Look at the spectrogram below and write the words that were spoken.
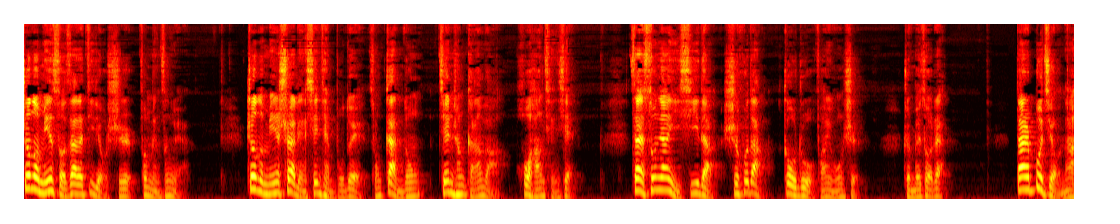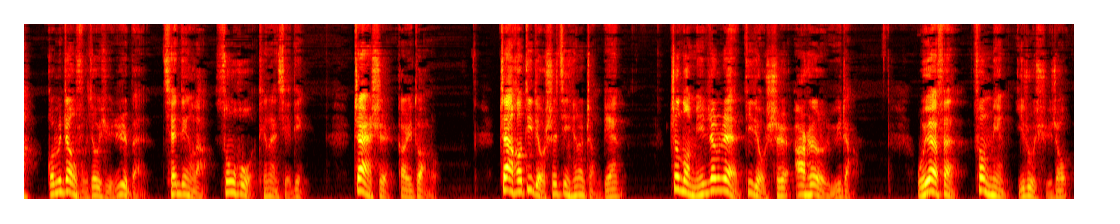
郑洞民所在的第九师奉命增援。郑洞民率领先遣部队从赣东兼程赶往护航前线，在松江以西的石湖荡构筑防御工事，准备作战。但是不久呢，国民政府就与日本签订了淞沪停战协定，战事告一段落。战后，第九师进行了整编，郑洞民仍任第九师二十六旅旅长。五月份，奉命移驻徐州。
